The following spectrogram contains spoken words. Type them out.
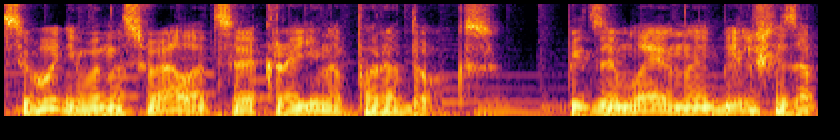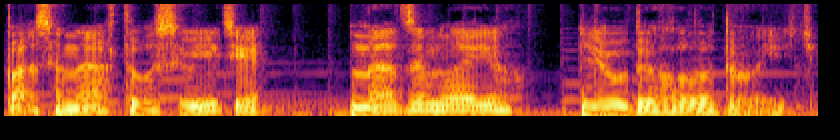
Сьогодні Венесуела це країна парадокс. Під землею найбільші запаси нафти у світі, над землею люди голодують.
